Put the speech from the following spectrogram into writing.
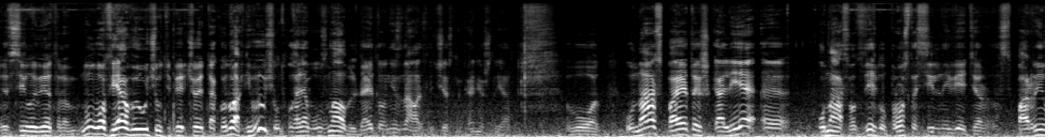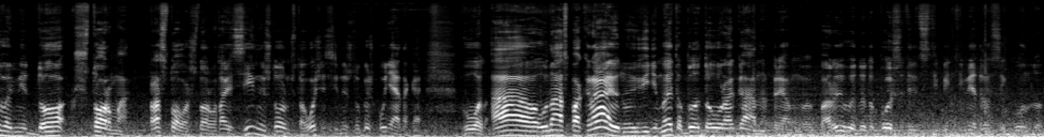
э, силы ветра. Ну вот я выучил теперь, что это такое. Ну, ах, не выучил, но хотя бы узнал, блин, до этого не знал, если честно, конечно, я. Вот. У нас по этой шкале, э, у нас вот здесь был просто сильный ветер с порывами до шторма простого шторма. Там есть сильный шторм, что очень сильный шторм, хуйня такая. Вот. А у нас по краю, ну и видимо, это было до урагана прям. Порывы, ну, это больше 35 метров в секунду.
